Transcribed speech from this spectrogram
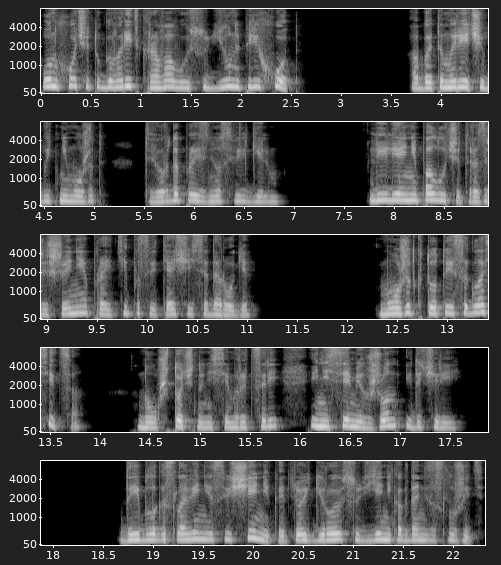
Он хочет уговорить кровавую судью на переход». «Об этом и речи быть не может», – твердо произнес Вильгельм. «Лилия не получит разрешения пройти по светящейся дороге». «Может, кто-то и согласится, но уж точно не семь рыцарей и не семь их жен и дочерей. Да и благословение священника и трех героев судье никогда не заслужить.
